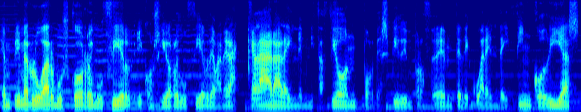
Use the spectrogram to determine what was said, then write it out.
en primer lugar, buscó reducir y consiguió reducir de manera clara la indemnización por despido improcedente de 45 días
